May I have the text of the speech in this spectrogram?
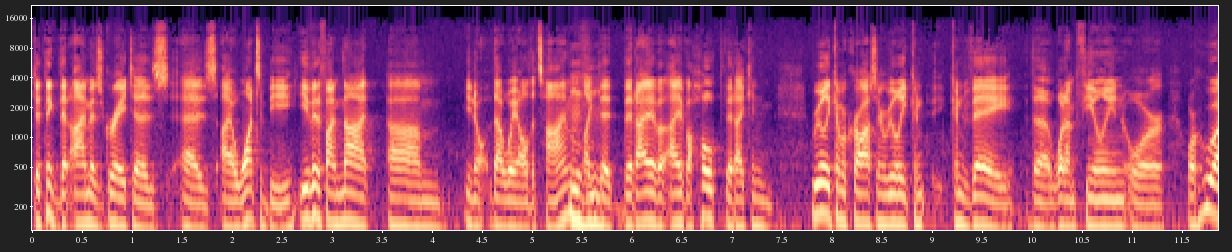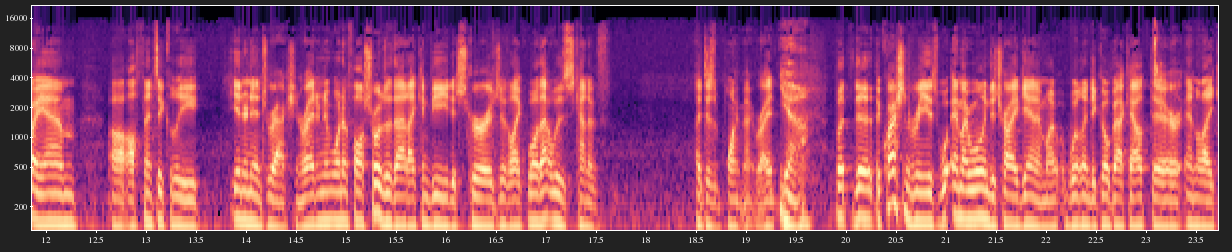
to think that I'm as great as as I want to be, even if I'm not, um, you know, that way all the time. Like that that I have a, I have a hope that I can really come across and really con- convey the what I'm feeling or or who I am uh, authentically in an interaction, right? And when it falls short of that, I can be discouraged of like, well, that was kind of a disappointment, right? Yeah. But the the question for me is, am I willing to try again? Am I willing to go back out there and like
